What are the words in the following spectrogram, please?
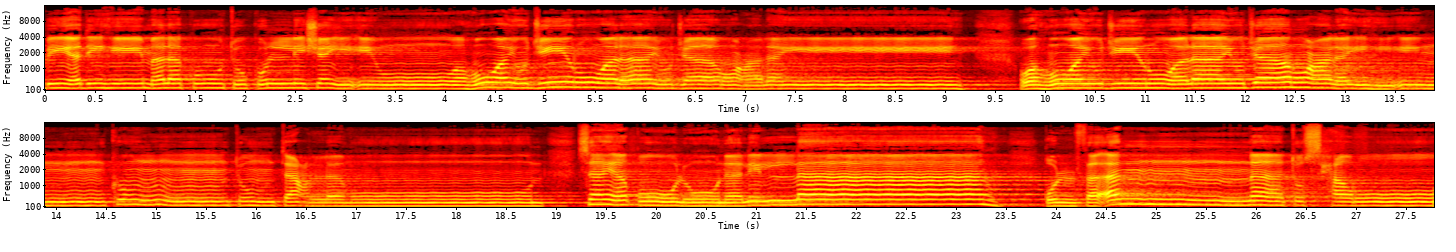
بيده ملكوت كل شيء وهو يجير ولا يجار عليه وهو يجير ولا يجار عليه إن كنتم تعلمون سيقولون لله قل فأنا تسحرون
